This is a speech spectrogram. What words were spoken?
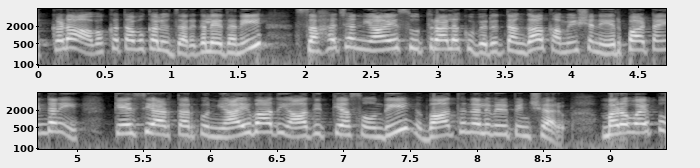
ఎక్కడా అవకతవకలు జరగలేదని సహజ న్యాయ సూత్రాలకు విరుద్ధంగా కమిషన్ ఏర్పాటైందని కేసీఆర్ తరపు న్యాయవాది ఆదిత్య సోంది వాదనలు వినిపించారు. మరోవైపు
